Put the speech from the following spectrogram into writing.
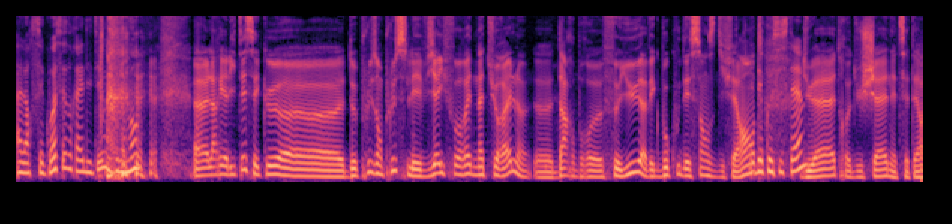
Alors c'est quoi cette réalité Clément Euh, la réalité, c'est que euh, de plus en plus les vieilles forêts naturelles euh, d'arbres feuillus avec beaucoup d'essences différentes, d'écosystèmes. du hêtre, du chêne, etc.,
